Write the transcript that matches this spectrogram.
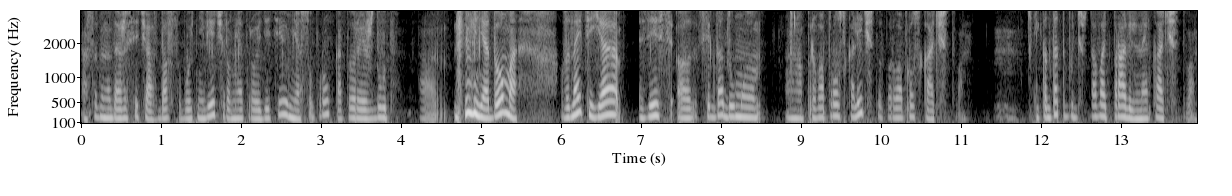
Особенно даже сейчас, да, в субботний вечер. У меня трое детей, у меня супруг, которые ждут а, меня дома. Вы знаете, я здесь а, всегда думаю про вопрос количества, про вопрос качества. И когда ты будешь давать правильное качество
